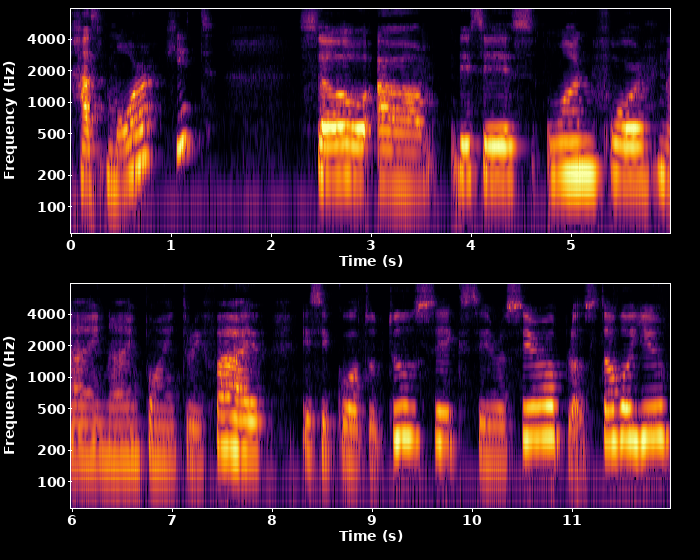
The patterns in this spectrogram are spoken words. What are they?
has more heat. So um, this is 1499.35 is equal to 2600 plus W,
